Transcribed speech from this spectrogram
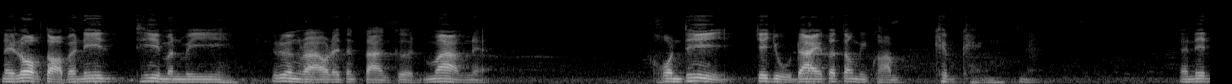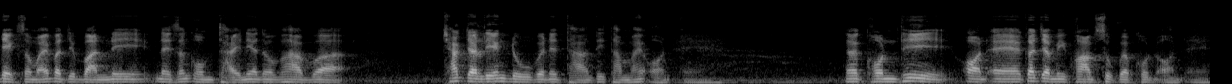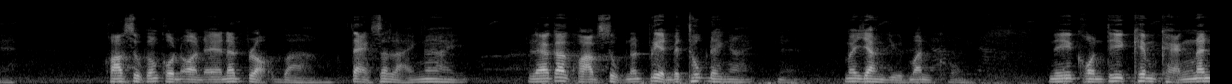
ในโลกต่อไปนี้ที่มันมีเรื่องราวอะไรต่าง ๆ เกิดมากเนี่ย คนที่จะอยู่ได้ก็ต้องมีความเข้มแข็ง อันนี้เด็กสมัยปัจจุบันนี้ในสังคมไทยเนี่ยธรรมภาพว่าชักจะเลี้ยงดูไปในทางที่ทำให้อ่อนแอแต่คนที่อ่อนแอก็จะมีความสุขแบบคนอ่อนแอ ความสุขของคนอ่อนแอนั้นเปราะบาง แตกสลายง่าย แล้วก็ความสุขนั้นเปลี่ยนเป็นทุกข์ได้ง่าย ไม่ยั่งยืนมั่นคง นี้คนที่เข้มแข็งนั้น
